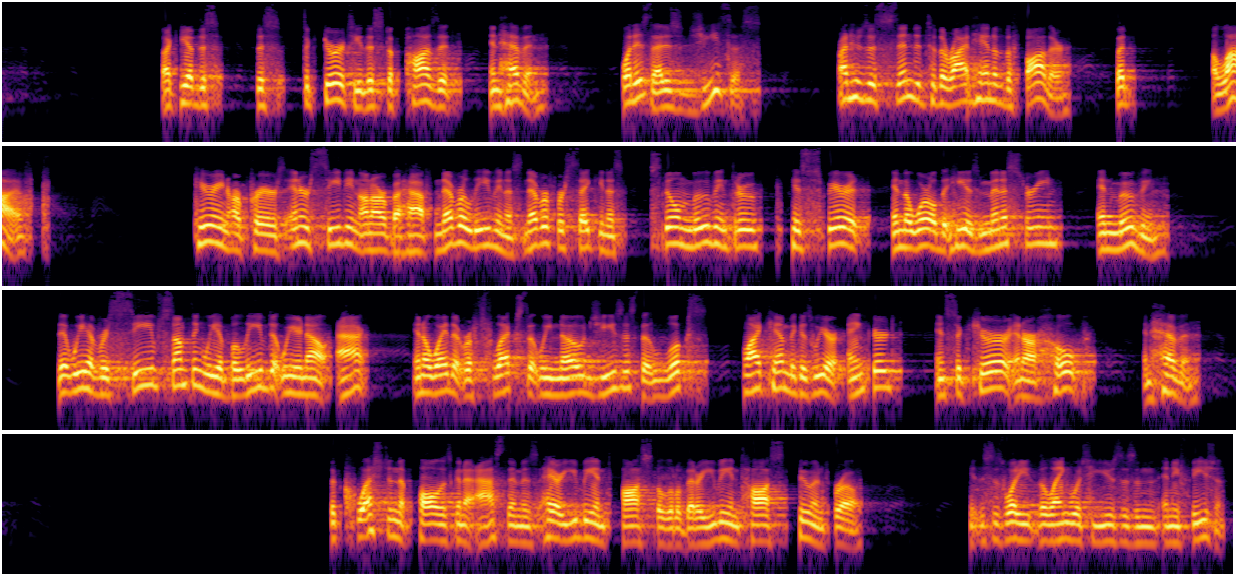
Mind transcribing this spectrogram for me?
Like you have this, this security, this deposit in heaven. What is that? Is Jesus, right? Who's ascended to the right hand of the Father, but alive, hearing our prayers, interceding on our behalf, never leaving us, never forsaking us, still moving through His Spirit in the world, that He is ministering and moving. That we have received something, we have believed that we are now act in a way that reflects that we know Jesus, that looks like Him, because we are anchored and secure in our hope in heaven. The question that Paul is going to ask them is hey, are you being tossed a little bit? Are you being tossed to and fro? This is what he, the language he uses in, in Ephesians.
